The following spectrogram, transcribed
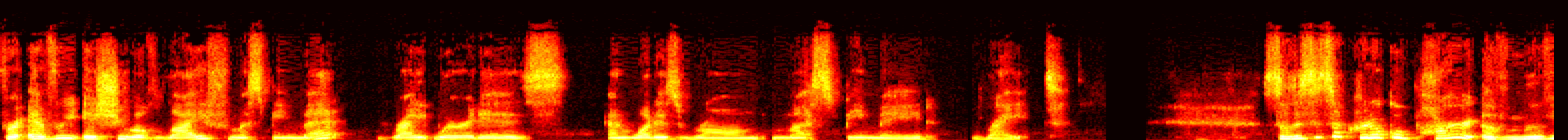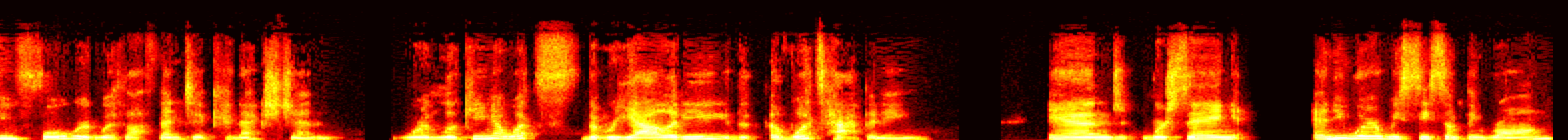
For every issue of life must be met right where it is, and what is wrong must be made right. So, this is a critical part of moving forward with authentic connection. We're looking at what's the reality of what's happening, and we're saying anywhere we see something wrong,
